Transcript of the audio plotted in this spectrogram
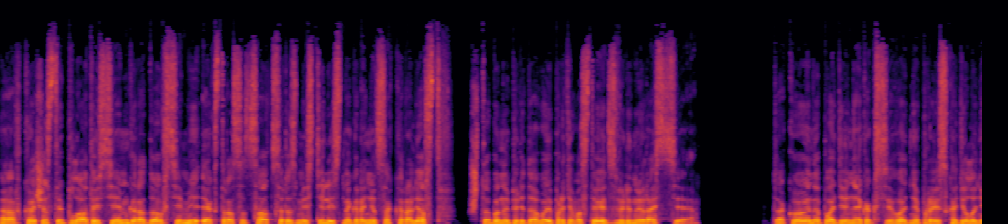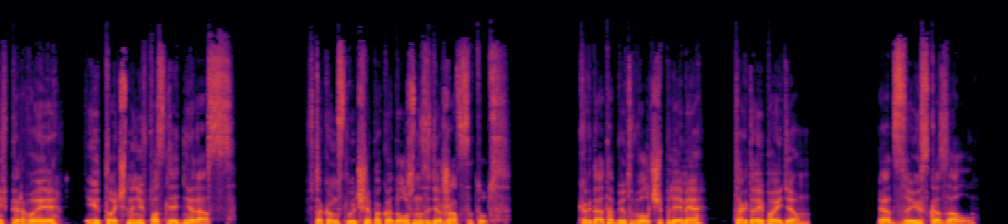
А в качестве платы семь городов семи экстра-ассоциаций разместились на границах королевств, чтобы на передовой противостоять звериной расе. Такое нападение, как сегодня, происходило не впервые и точно не в последний раз. В таком случае пока должен задержаться тут. Когда отобьют волчье племя, тогда и пойдем. Эдзуи сказал,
